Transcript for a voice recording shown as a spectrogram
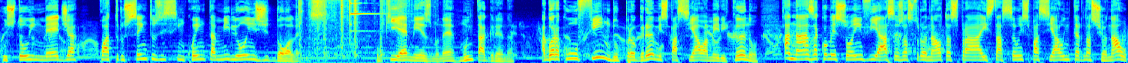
custou em média 450 milhões de dólares. O que é mesmo, né? Muita grana. Agora, com o fim do programa espacial americano, a NASA começou a enviar seus astronautas para a Estação Espacial Internacional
